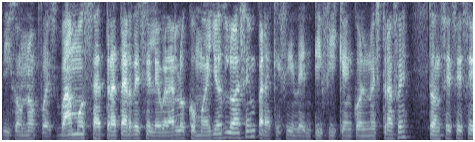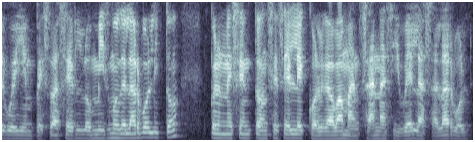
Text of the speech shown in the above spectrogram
dijo, no, pues vamos a tratar de celebrarlo como ellos lo hacen para que se identifiquen con nuestra fe. Entonces ese güey empezó a hacer lo mismo del arbolito, pero en ese entonces él le colgaba manzanas y velas al árbol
